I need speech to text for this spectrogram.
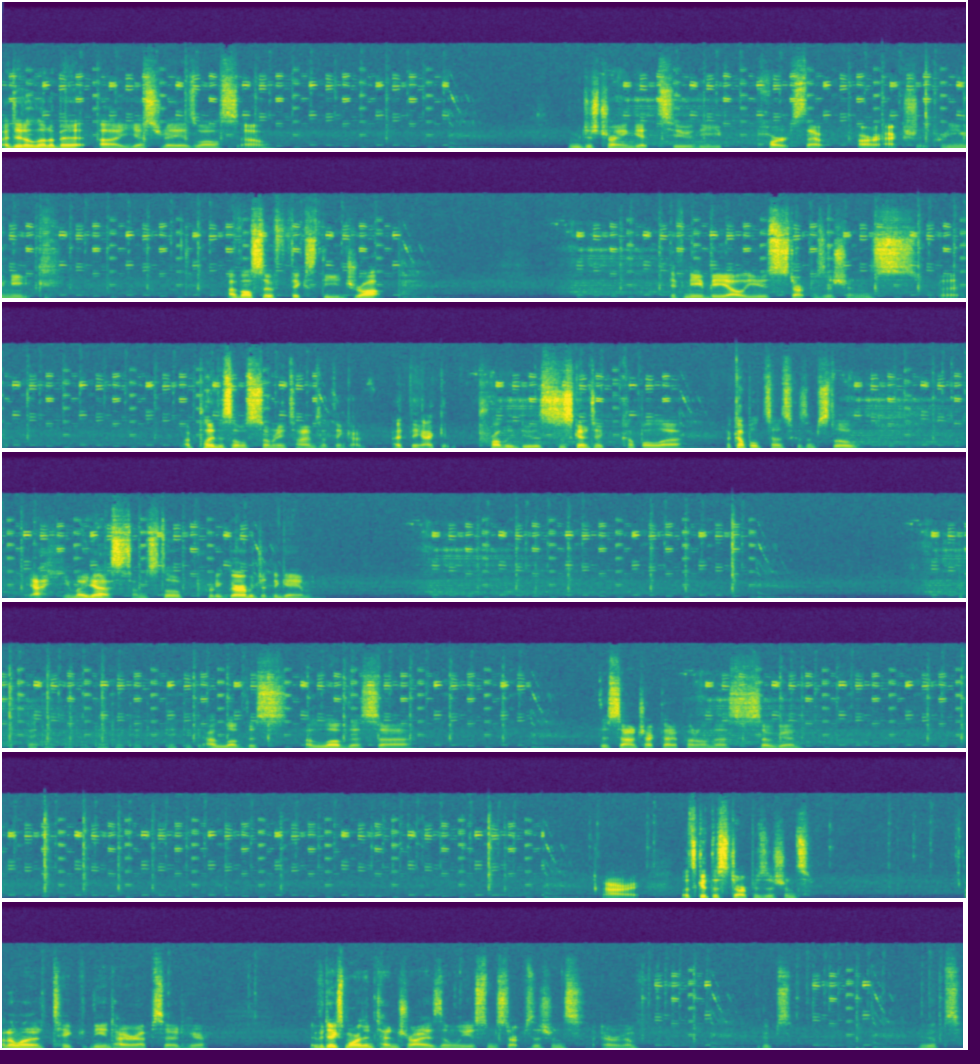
I did a little bit uh, yesterday as well, so let me just try and get to the parts that are actually pretty unique. I've also fixed the drop. If need be, I'll use start positions, but I've played this level so many times. I think I, I think I could probably do this. It's just gonna take a couple, uh, a couple attempts because I'm still, yeah, you might guess, I'm still pretty garbage at the game. I love this. I love this. Uh, the soundtrack that I put on this. So good. Alright, let's get the start positions. I don't want to take the entire episode here. If it takes more than 10 tries, then we'll use some start positions. There we go. Oops. Oops.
